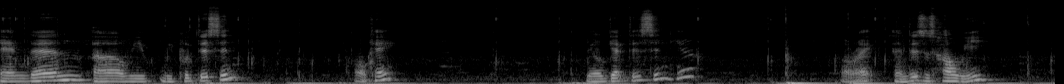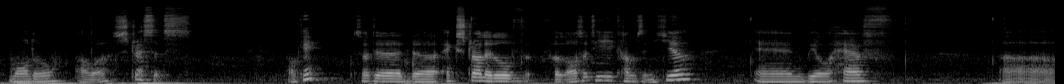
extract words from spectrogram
And then uh, we, we put this in. Okay, we'll get this in here all right and this is how we model our stresses okay so the the extra little velocity comes in here and we'll have uh,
